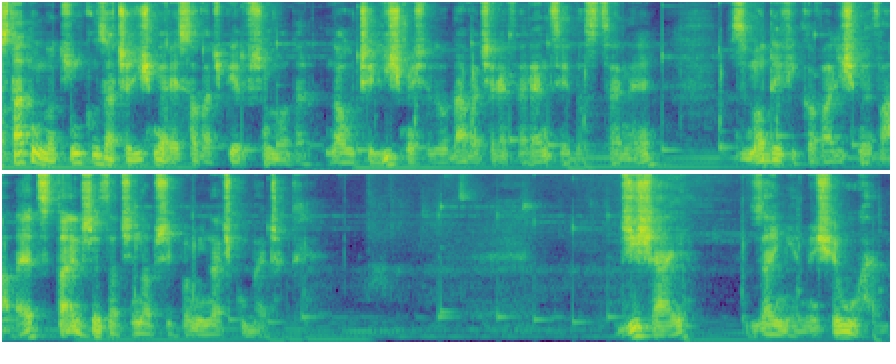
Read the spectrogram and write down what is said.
ostatnim odcinku zaczęliśmy rysować pierwszy model. Nauczyliśmy się dodawać referencje do sceny, zmodyfikowaliśmy walec, tak że zaczyna przypominać kubeczek. Dzisiaj zajmiemy się uchem.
